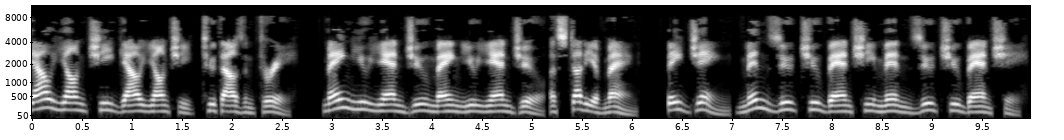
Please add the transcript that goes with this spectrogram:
Gao Yangqi Gao Yangqi, 2003. Mang Yu Yanju Mang Yu Yanju, a study of Mang. Beijing, Min Zhu Chu Banshi Min Zhu Chu Banshi.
